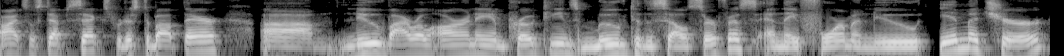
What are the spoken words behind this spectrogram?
All right, so step six, we're just about there. Um, new viral RNA and proteins move to the cell surface and they form a new immature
